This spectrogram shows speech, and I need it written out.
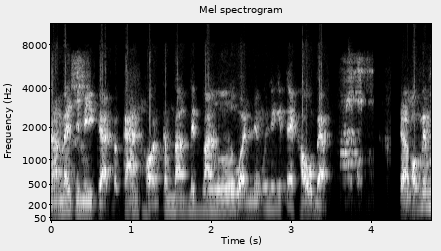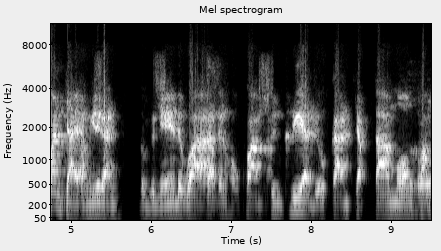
นะแม้จะมีการการถอนกำลังเป็นบางอืมส่วนอย่างนี้อย่างนี้แต่เขาแบบครับเขาไม่มั่นใจเอางี้ด้วยกัน ตรงจุดนี้เรียกว่าครับเรื่องของความตึงเครียดหรือการจับตามองอือฮึความ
